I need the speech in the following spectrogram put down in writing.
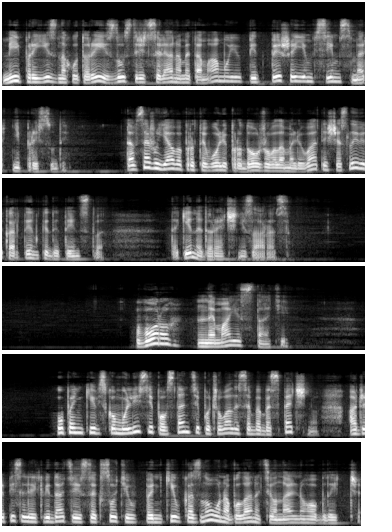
Мій приїзд на хутори і зустріч з селянами та мамою підпише їм всім смертні присуди. Та все ж уява проти волі продовжувала малювати щасливі картинки дитинства, такі недоречні зараз. Ворог не має статі. У Пеньківському лісі повстанці почували себе безпечно, адже після ліквідації сексотів Пеньківка знову набула національного обличчя.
